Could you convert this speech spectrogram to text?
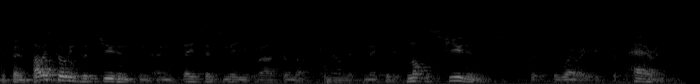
defense. I was talking to a student, and, and they said to me when I was talking about coming on this, and they said it's not the students that's the worry, it's the parents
